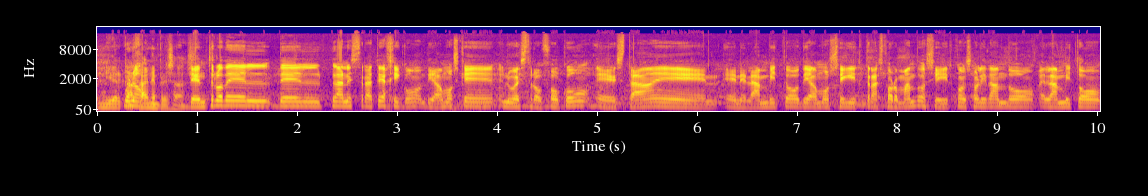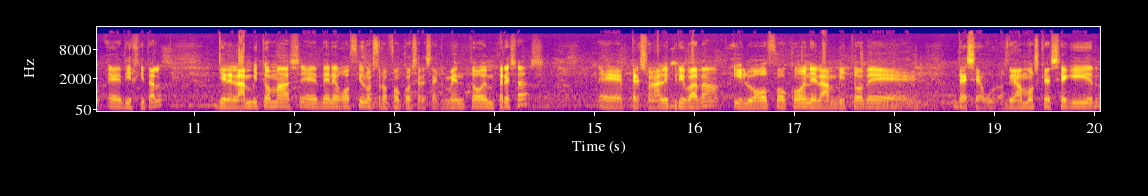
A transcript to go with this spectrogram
en Ibercaja Bueno, en empresas? Dentro del, del plan estratégico, digamos que nuestro foco está en, el ámbito, digamos, seguir transformando, seguir consolidando el ámbito eh, digital. Y en el ámbito más eh, de negocio nuestro foco es el segmento empresas, eh, personal y privada y luego foco en el ámbito de, de seguros. Digamos que seguir,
